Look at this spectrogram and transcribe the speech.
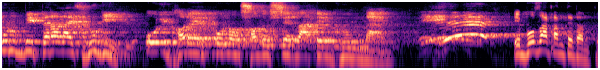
মুরব্বী প্যারালাইজ রুগী, ওই ঘরের কোনো সদস্যের রাতের ঘুম নাই। এ বোঝা টানতে টানতে।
